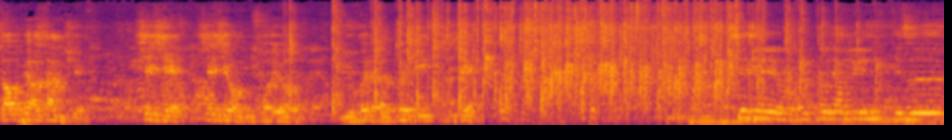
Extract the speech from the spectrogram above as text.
招票上选。谢谢，谢谢我们所有与会的贵宾，谢谢。谢谢我们周将军，其实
